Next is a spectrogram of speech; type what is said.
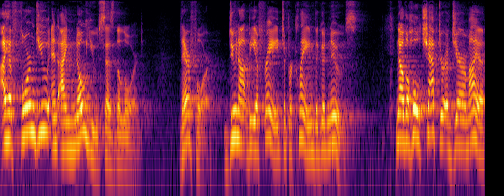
I have formed you and I know you, says the Lord. Therefore, do not be afraid to proclaim the good news. Now, the whole chapter of Jeremiah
